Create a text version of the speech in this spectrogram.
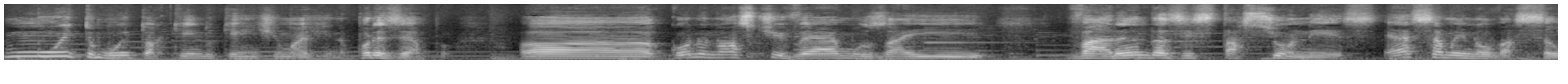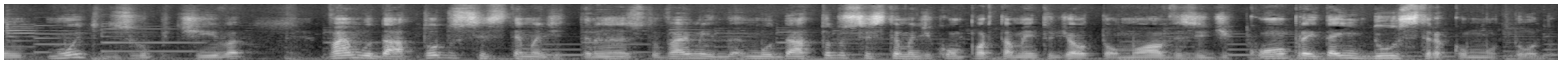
muito, muito aquém do que a gente imagina. Por exemplo, uh, quando nós tivermos aí varandas estacionês. Essa é uma inovação muito disruptiva, vai mudar todo o sistema de trânsito, vai mudar todo o sistema de comportamento de automóveis e de compra e da indústria como um todo.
